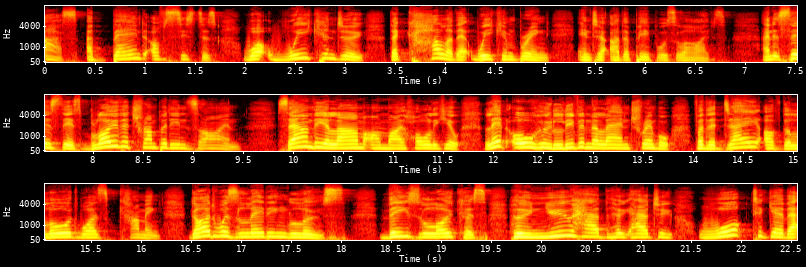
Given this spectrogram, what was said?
us, a band of sisters, what we can do, the colour that we can bring into other people's lives. And it says this blow the trumpet in Zion, sound the alarm on my holy hill. Let all who live in the land tremble, for the day of the Lord was coming. God was letting loose these locusts who knew how, to walk together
